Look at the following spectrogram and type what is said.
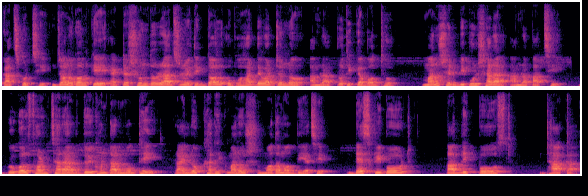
কাজ করছি। জনগণকে একটা সুন্দর রাজনৈতিক দল উপহার দেওয়ার জন্য আমরা প্রতিজ্ঞাবদ্ধ। মানুষের বিপুল সাড়া আমরা পাচ্ছি। গুগল ফর্ম ছাড়ার দুই ঘণ্টার মধ্যেই প্রায় লক্ষাধিক মানুষ মতামত দিয়েছে। Desk report, public post, Dhaka.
